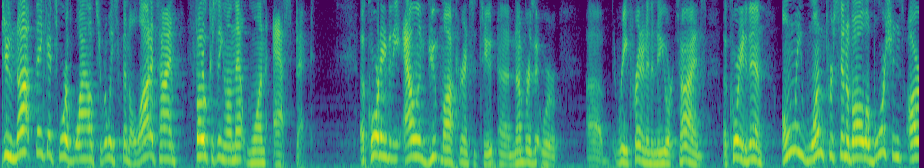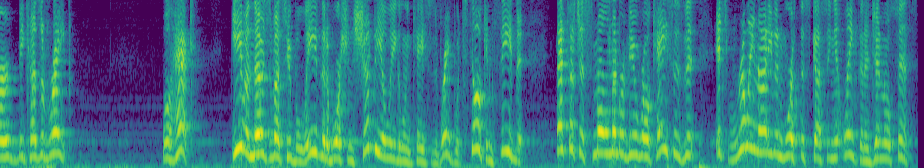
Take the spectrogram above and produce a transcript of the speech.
do not think it's worthwhile to really spend a lot of time focusing on that one aspect. According to the Alan Guttmacher Institute, uh, numbers that were uh, reprinted in the New York Times, according to them, only 1% of all abortions are because of rape. Well, heck, even those of us who believe that abortion should be illegal in cases of rape would still concede that that's such a small number of the overall cases that it's really not even worth discussing at length in a general sense.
